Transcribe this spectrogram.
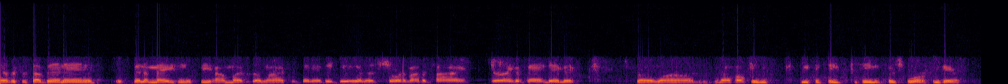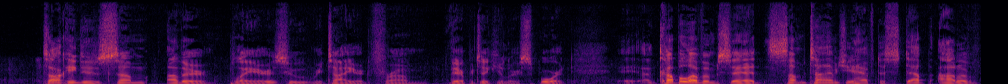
ever since I've been in, it's, it's been amazing to see how much the Alliance has been able to do in a short amount of time during a pandemic. So, um, you know, hopefully we can continue to push forward from here. Talking to some other players who retired from their particular sport, a couple of them said sometimes you have to step out of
